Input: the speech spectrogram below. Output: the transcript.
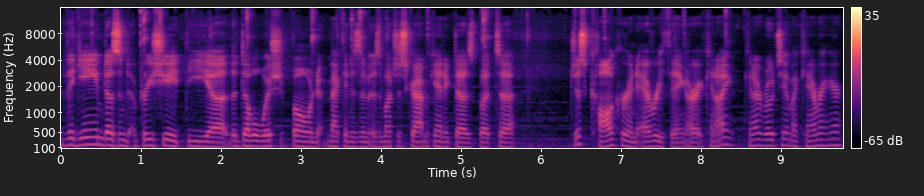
the game doesn't appreciate the uh, the double wishbone mechanism as much as Scrap Mechanic does, but uh, just conquering everything. All right, can I can I rotate my camera here?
